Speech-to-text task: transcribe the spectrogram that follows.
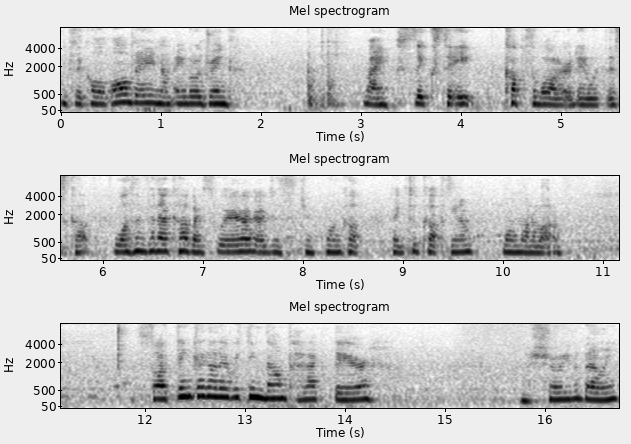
Keeps it cold all day and I'm able to drink my six to eight cups of water a day with this cup. If it wasn't for that cup, I swear I just drink one cup, like two cups, you know, one water bottle. So I think I got everything down packed there. I'll show you the belly.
